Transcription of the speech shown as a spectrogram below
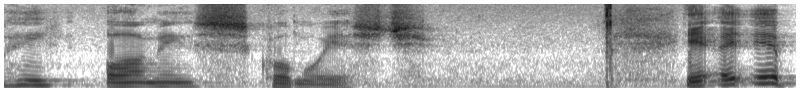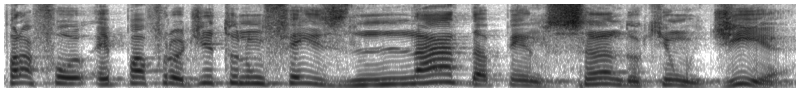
honrem homens como este. Epafrodito não fez nada pensando que um dia,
